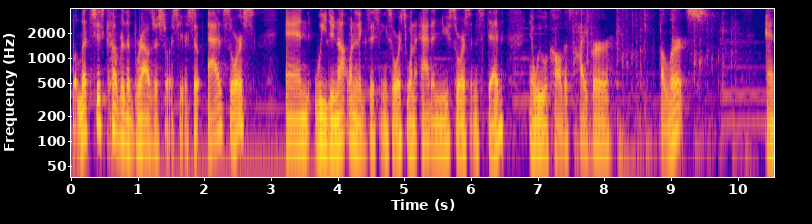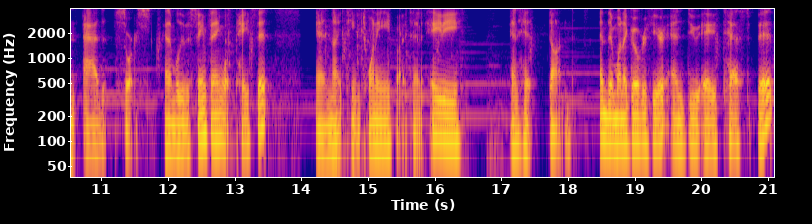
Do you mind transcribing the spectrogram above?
but let's just cover the browser source here. So add source, and we do not want an existing source. We want to add a new source instead, and we will call this hyper alerts and add source. And we'll do the same thing. We'll paste it and 1920 by 1080 and hit done. And then when I go over here and do a test bit,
